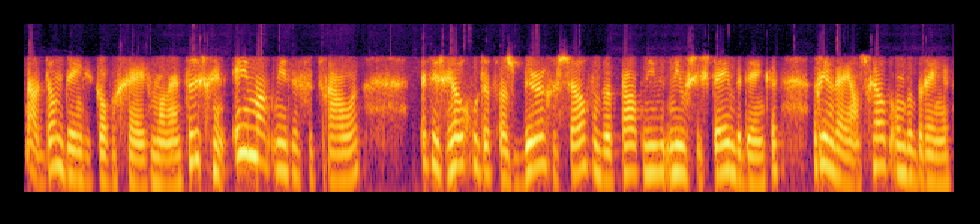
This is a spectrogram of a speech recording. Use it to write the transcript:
Nou, dan denk ik op een gegeven moment, er is geen iemand meer te vertrouwen. Het is heel goed dat we als burgers zelf een bepaald nieuw, nieuw systeem bedenken... waarin wij ons geld onderbrengen.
